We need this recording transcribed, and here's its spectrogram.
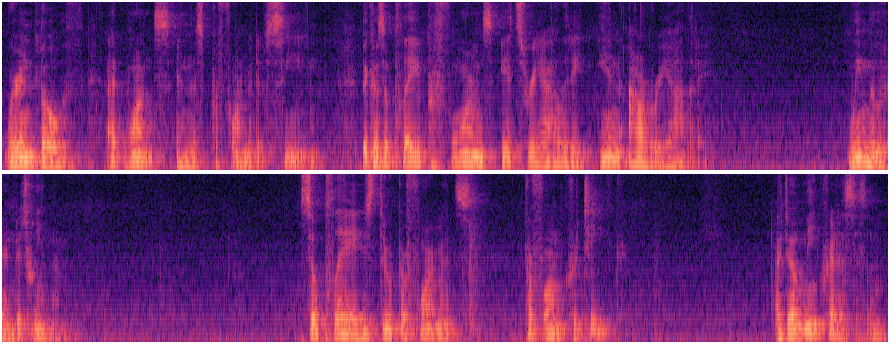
We're in both at once in this performative scene because a play performs its reality in our reality. We move in between them. So plays, through performance, perform critique. I don't mean criticism,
